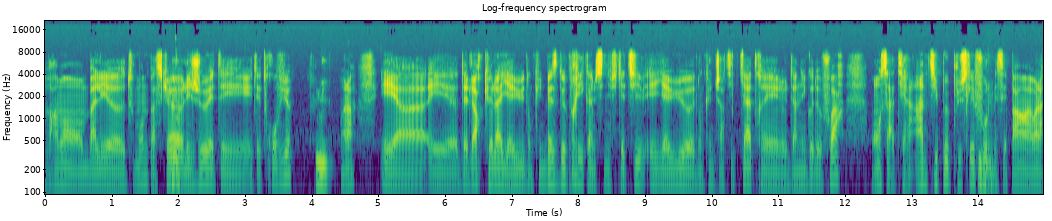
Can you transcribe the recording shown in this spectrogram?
vraiment emballé tout le monde parce que les jeux étaient, étaient trop vieux. Voilà. Et, euh, et, euh, dès lors que là, il y a eu donc une baisse de prix quand même significative et il y a eu euh, donc Uncharted 4 et le dernier God of War, bon, ça a attiré un petit peu plus les foules, mais c'est pas voilà.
